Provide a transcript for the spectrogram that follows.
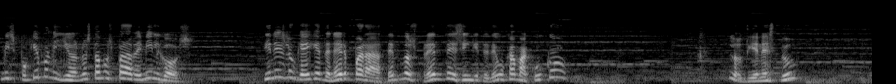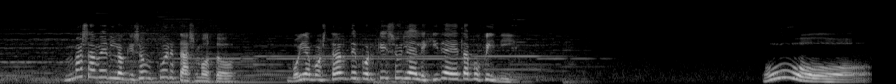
Mis Pokémon y yo no estamos para remilgos. ¿Tienes lo que hay que tener para hacer dos frentes sin que te dé un jamacuco? ¿Lo tienes tú? Vas a ver lo que son fuerzas, mozo. Voy a mostrarte por qué soy la elegida de Tapufini. ¡Uh!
